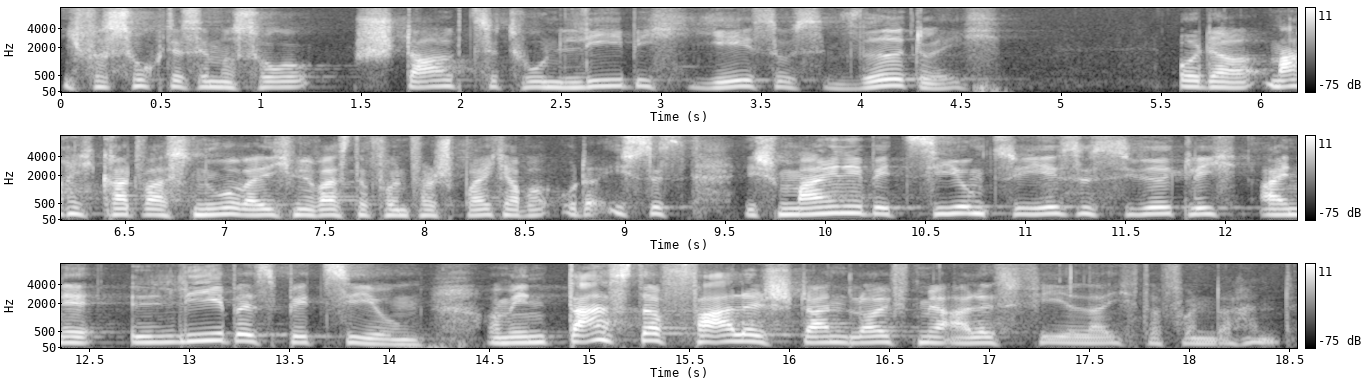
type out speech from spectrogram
Ich versuche das immer so stark zu tun. Liebe ich Jesus wirklich? Oder mache ich gerade was nur, weil ich mir was davon verspreche? Aber, oder ist, es, ist meine Beziehung zu Jesus wirklich eine Liebesbeziehung? Und wenn das der Fall ist, dann läuft mir alles viel leichter von der Hand.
